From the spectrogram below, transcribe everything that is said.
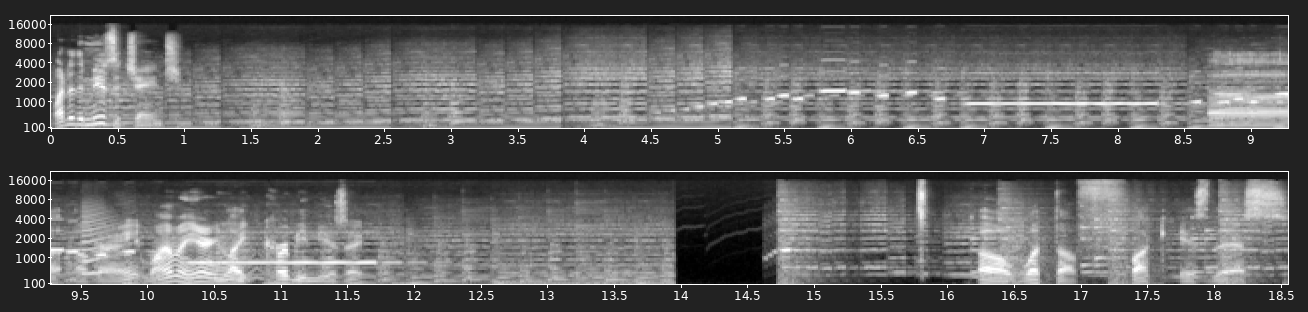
Why did the music change? Uh, alright. Why am I hearing, like, Kirby music? Oh, what the fuck is this?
